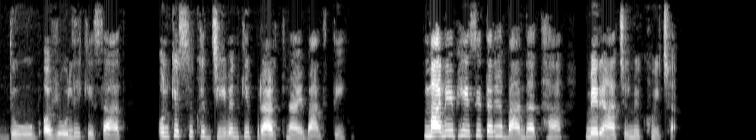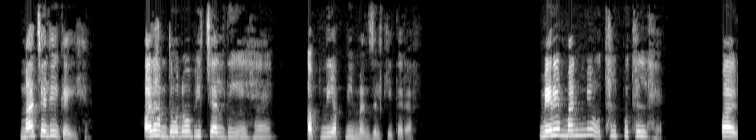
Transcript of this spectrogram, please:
दूब और रोली के साथ उनके सुखद जीवन की प्रार्थनाएँ बांधती हूँ। माँ ने भी इसी तरह बांधा था मेरे आंचल में खोइछा। माँ चली गई है और हम दोनों भी चल दिए हैं अपनी अपनी मंजिल की तरफ़। मेरे मन में उथल पुथल है, पर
